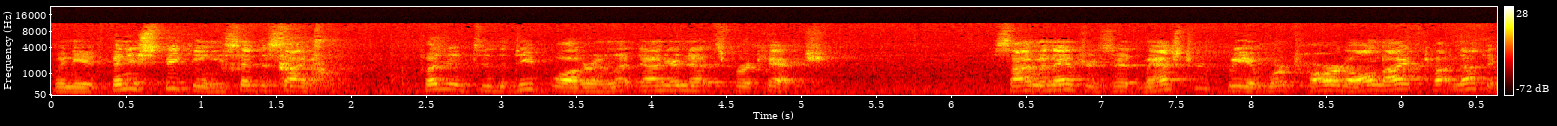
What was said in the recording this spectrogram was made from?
When he had finished speaking, he said to Simon, Put into the deep water and let down your nets for a catch. Simon answered and said, Master, we have worked hard all night, caught nothing.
